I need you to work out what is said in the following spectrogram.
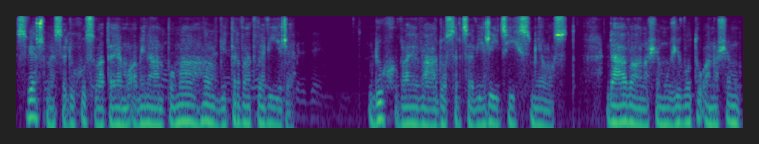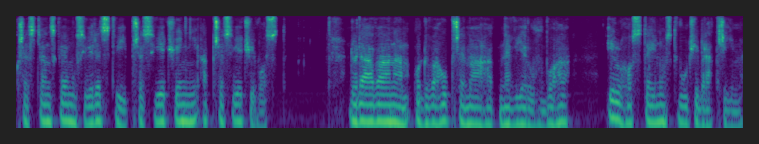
Svěřme se Duchu Svatému, aby nám pomáhal vytrvat ve víře. Duch vlévá do srdce věřících smělost, dává našemu životu a našemu křesťanskému svědectví přesvědčení a přesvědčivost. Dodává nám odvahu přemáhat nevěru v Boha i lhostejnost vůči bratřím.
